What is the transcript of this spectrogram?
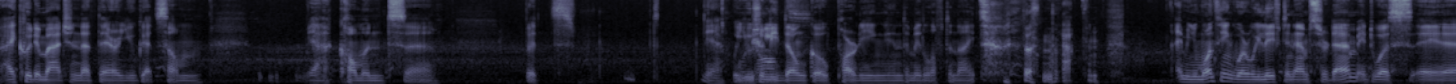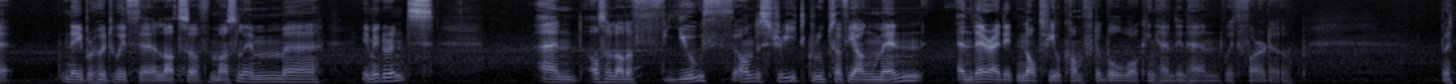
I could imagine that there you get some yeah comment uh, but yeah we usually don't go partying in the middle of the night it doesn't happen i mean one thing where we lived in amsterdam it was a neighborhood with uh, lots of muslim uh, immigrants and also a lot of youth on the street, groups of young men. And there I did not feel comfortable walking hand in hand with Fardo. But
